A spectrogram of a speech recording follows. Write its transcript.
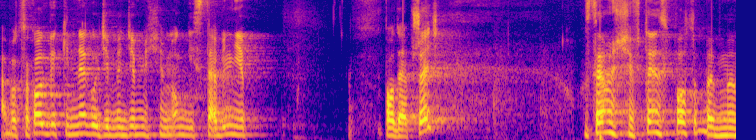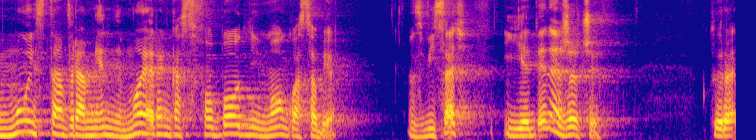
albo cokolwiek innego, gdzie będziemy się mogli stabilnie podeprzeć. Ustawiam się w ten sposób, aby mój staw ramienny, moja ręka swobodnie mogła sobie zwisać i jedyne rzeczy, które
